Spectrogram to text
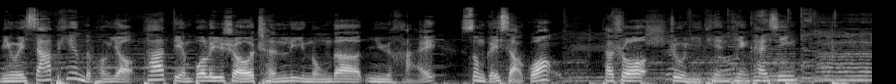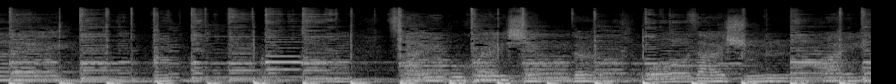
名为虾片的朋友，他点播了一首陈立农的《女孩》，送给小光。他说：“祝你天天开心。才不会显得我在释怀。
